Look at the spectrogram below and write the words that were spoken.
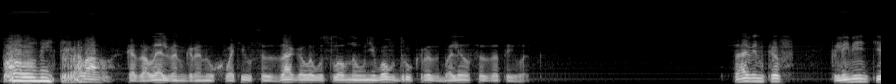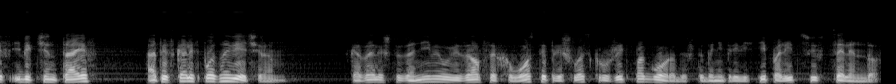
Полный провал!» — сказал Эльвенгрен, ухватился за голову, словно у него вдруг разболелся затылок. Савенков, Клементьев и Бекчентаев отыскались поздно вечером. Сказали, что за ними увязался хвост и пришлось кружить по городу, чтобы не привести полицию в Целлендорф.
